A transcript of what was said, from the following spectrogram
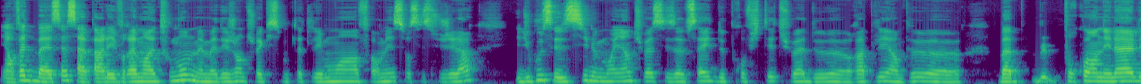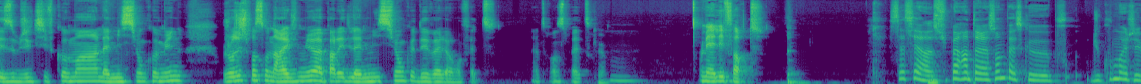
Et en fait, bah ça, ça a parlé vraiment à tout le monde, même à des gens, tu vois, qui sont peut-être les moins informés sur ces sujets-là. Et du coup, c'est aussi le moyen, tu vois, ces offsites, de profiter, tu vois, de euh, rappeler un peu bah, pourquoi on est là, les objectifs communs, la mission commune. Aujourd'hui, je pense qu'on arrive mieux à parler de la mission que des valeurs, en fait, à transmettre. Mm. Mais elle est forte. Ça, c'est euh, mm. super intéressant parce que du coup, moi, j'ai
